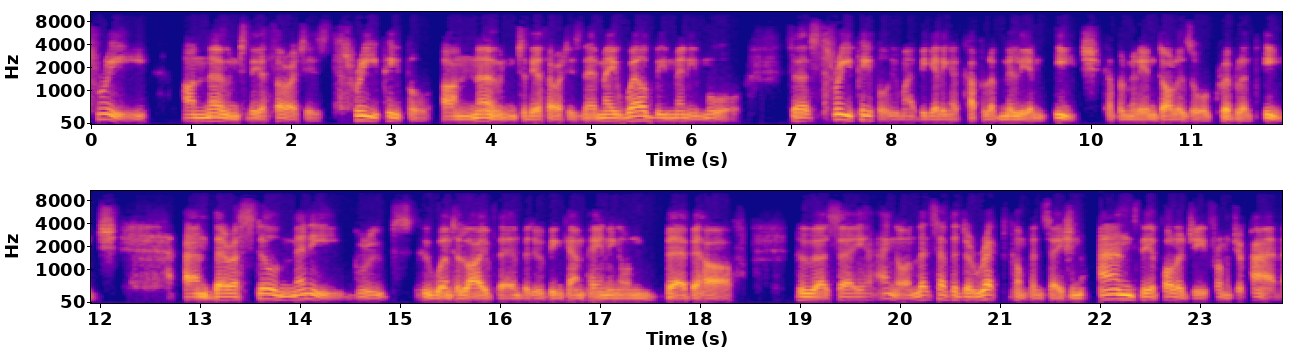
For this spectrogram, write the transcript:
three are known to the authorities. Three people are known to the authorities. There may well be many more. So that's three people who might be getting a couple of million each, a couple of million dollars or equivalent each. And there are still many groups who weren't alive then, but who've been campaigning on their behalf who uh, say, hang on, let's have the direct compensation and the apology from Japan.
